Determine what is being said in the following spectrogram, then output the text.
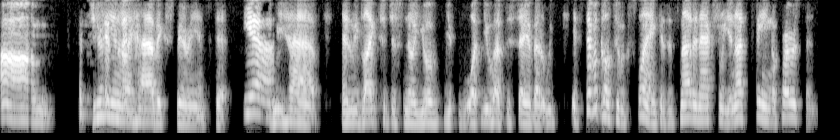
Um, it's, Judy it's, and I have experienced it. Yeah. We have. And we'd like to just know your, what you have to say about it. We, it's difficult to explain because it's not an actual, you're not seeing a person.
